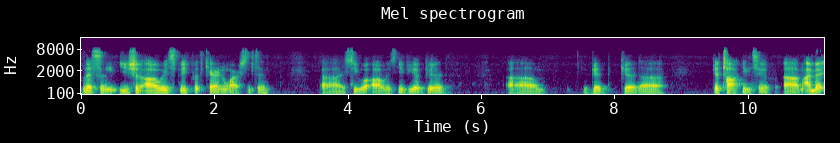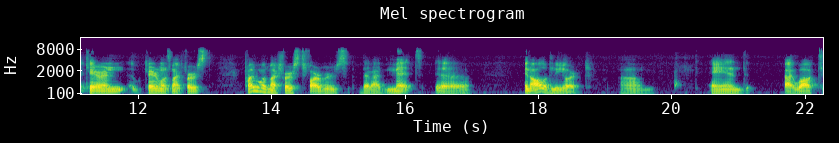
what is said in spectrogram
Listen, you should always speak with Karen Washington. Uh, she will always give you a good, um, good, good, uh, good talking to. Um, I met Karen. Karen was my first, probably one of my first farmers that I've met uh, in all of New York. Um, and I walked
